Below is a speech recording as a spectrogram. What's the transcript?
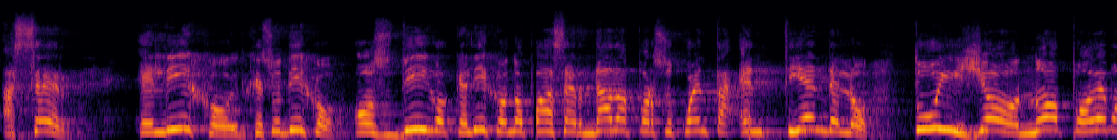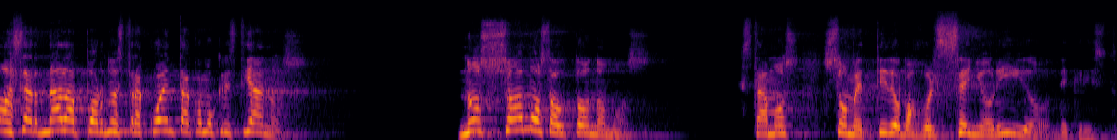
hacer. El Hijo, Jesús dijo, os digo que el Hijo no puede hacer nada por su cuenta, entiéndelo. Tú y yo no podemos hacer nada por nuestra cuenta como cristianos. No somos autónomos. Estamos sometidos bajo el señorío de Cristo.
